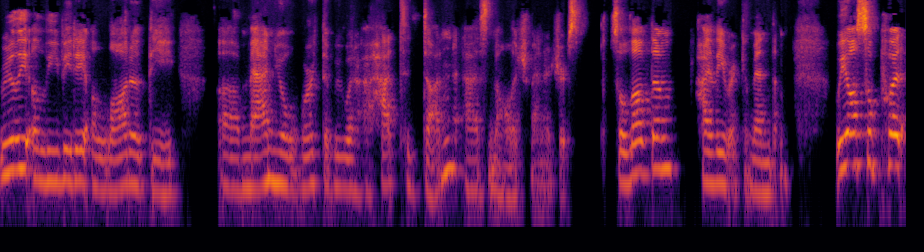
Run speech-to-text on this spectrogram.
Really alleviated a lot of the uh, manual work that we would have had to done as knowledge managers. So love them, highly recommend them. We also put,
